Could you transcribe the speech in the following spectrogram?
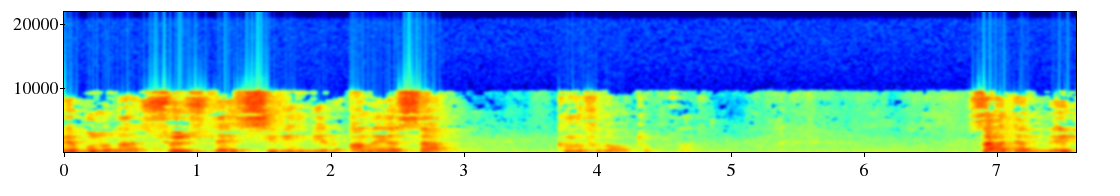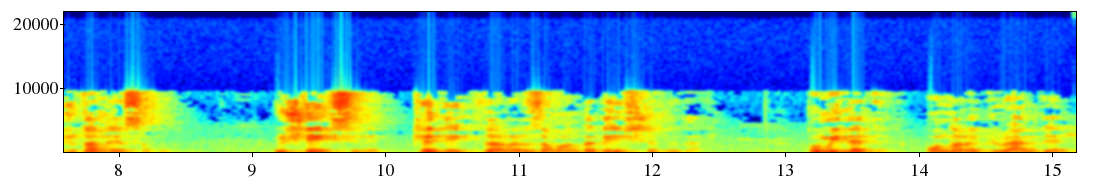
Ve bunu da sözde sivil bir anayasa kılıfına oturttular. Zaten mevcut anayasanın üçte ikisini kendi iktidarları zamanında değiştirdiler. Bu millet onlara güvendi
